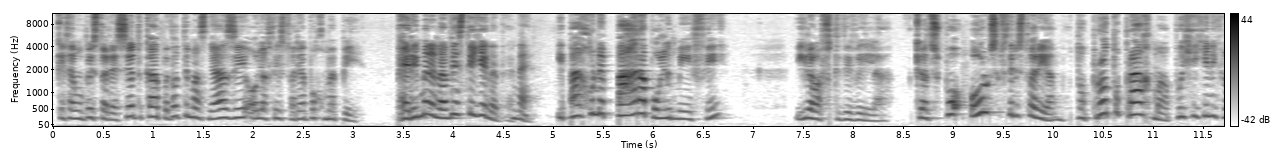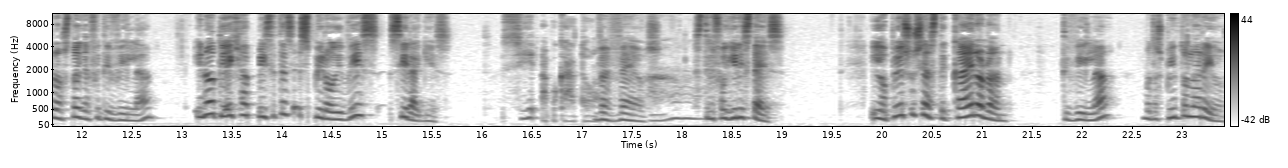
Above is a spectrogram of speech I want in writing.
Και θα μου πεις τώρα εσύ ότι κάπου εδώ τι μας νοιάζει όλη αυτή η ιστορία που έχουμε πει. Περίμενε να δεις τι γίνεται. Ναι. Υπάρχουν πάρα πολλοί μύθοι γύρω από αυτή τη βίλα. Και θα τους πω όλους αυτή την ιστορία μου. Το πρώτο πράγμα που είχε γίνει γνωστό για αυτή τη βίλα είναι ότι έχει απίστευτες σπυροειδείς σύραγγες. Συ... Από κάτω. Βεβαίως. Στριφογυριστές. Οι οποίες ουσιαστικά ένωναν τη βίλα με το σπίτι του Λαρίο.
